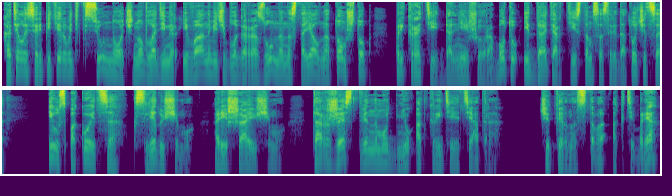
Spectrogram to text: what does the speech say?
Хотелось репетировать всю ночь, но Владимир Иванович благоразумно настоял на том, чтобы прекратить дальнейшую работу и дать артистам сосредоточиться и успокоиться к следующему, решающему, торжественному дню открытия театра. 14 октября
